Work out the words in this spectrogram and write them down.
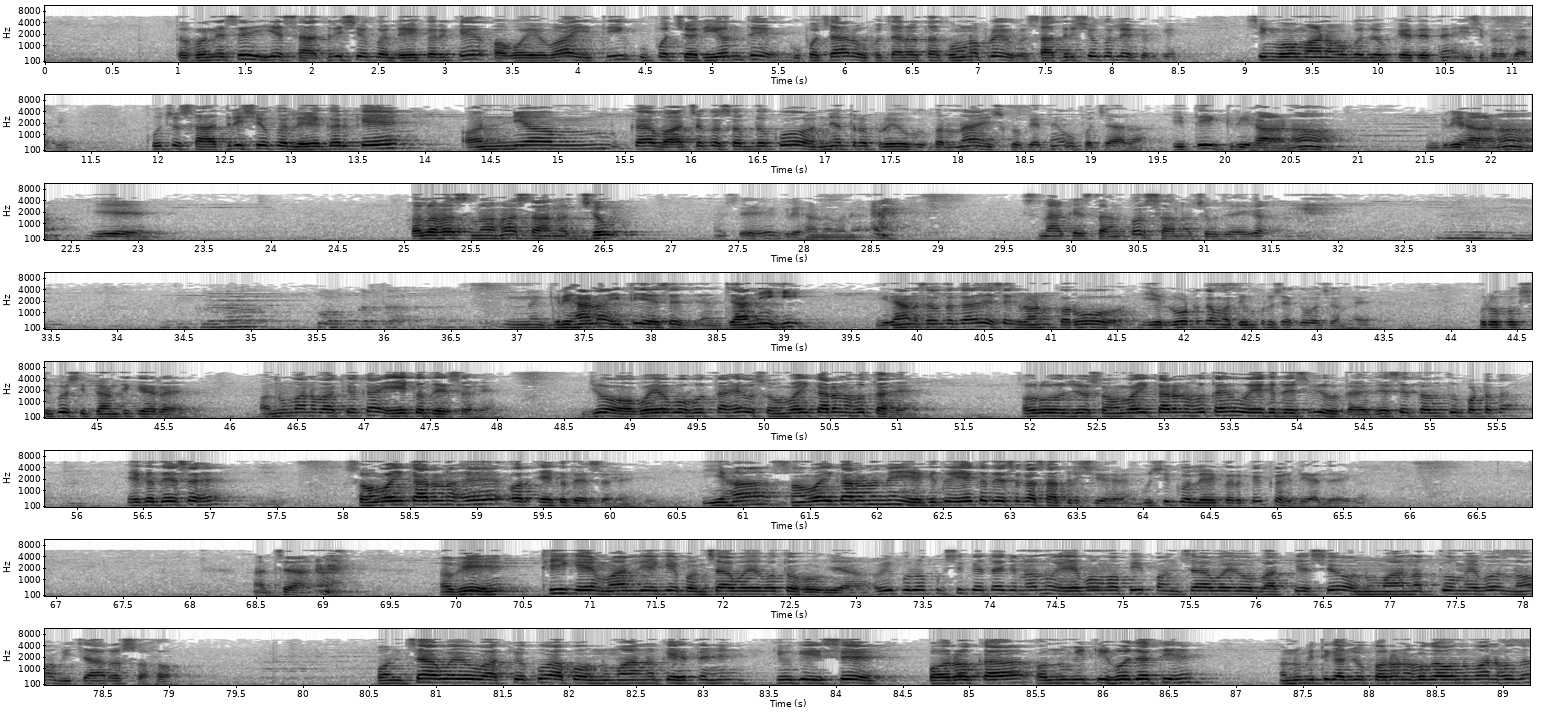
तो होने से ये सादृश्य को लेकर के अवयवा इति उपचरियंते उपचार उपचार अर्थात गौण प्रयोग, सादृश्य को लेकर के। सिंह मानव को जब कह देते हैं, इसी प्रकार की। कुछ सादृश्य को लेकर के अन्य का वाचक शब्द को अन्यत्र प्रयोग करना, इसको कहते हैं उपचार। इति गृहाण। गृहाण, ये फल स्न सानझ ऐसे गृहाण बने स्ना के स्थान पर सानच हो जाएगा। गृहाण इति ऐसे जानी ही। गृहाण शब्द का ऐसे ग्रहण करो। ये लोट का मध्यम पुरुष एक वचन है। पूर्व पक्षी को सिद्धांति कह रहा है। अनुमान वाक्य का एक देश है। जो अवयव होता है, वो समवाय कारण होता है। और वो जो समवाय कारण होता है, वो एक देश भी होता है। जैसे तंतु पटका, एक देश है। समवाय कारण है और एक देश है। यहाँ समवाय कारण नहीं है, किंतु तो एक देश का सादृश्य है। उसी को लेकर के कह दिया जाएगा। अच्छा अभी ठीक है, मान लिया कि पंचावय तो हो गया। अभी पूर्व पक्षी कहता है कि ननु एवं अपनी पंचावय वाक्य से अनुमानत्व एवं न विचार सह पंचावय वाक्य को आप अनुमान कहते हैं, क्योंकि इससे पर का अनुमिति हो जाती है। अनुमिति का जो करण होगा, अनुमान होगा।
